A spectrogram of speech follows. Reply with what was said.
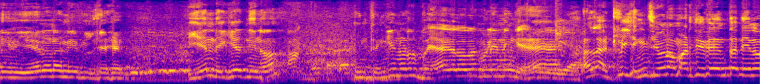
ನೀನ್ ಏನಣ್ಣ ನಿನ್ಲೆ? ಏನ್ ತೆಗಿಯೋದ್ ನೀನು? ನಿನ್ ತಂಗಿ ನೋಡಿದ್ರೆ ಭಯ ಆಗಲ್ಲ ಗುಳಿ ನಿಂಗೆ. ಅಲ್ಲ ಅಟ್ಲಿ ಹೆಂಗ್ ಜೀವನ ಮಾಡ್ತಿದೆ ಅಂತ ನೀನು?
